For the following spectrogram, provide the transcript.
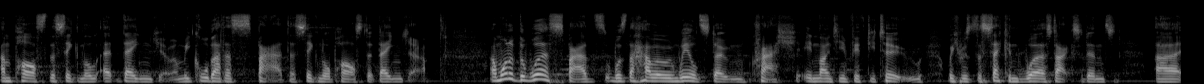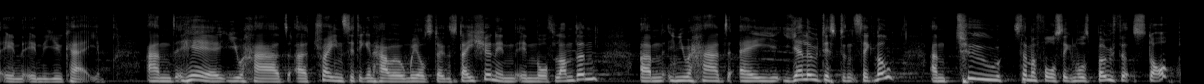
and pass the signal at danger. And we call that a SPAD, a signal passed at danger. And one of the worst SPADs was the Harrow and Wealdstone crash in 1952, which was the second worst accident uh, in, in the UK. And here you had a train sitting in Harrow and Wealdstone station in, in North London, um, and you had a yellow distance signal and two semaphore signals, both at stop,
